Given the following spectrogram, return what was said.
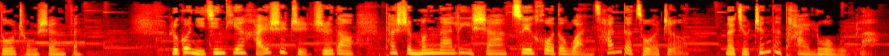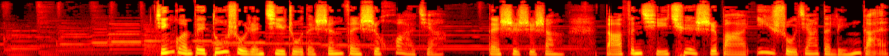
多重身份。如果你今天还是只知道他是《蒙娜丽莎：最后的晚餐》的作者，那就真的太落伍了。尽管被多数人记住的身份是画家。但事实上，达芬奇确实把艺术家的灵感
